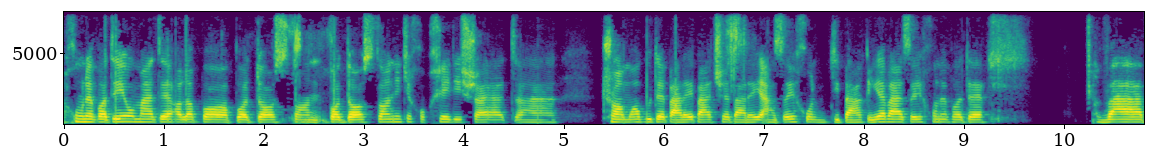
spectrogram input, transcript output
خانواده اومده حالا با, با داستان با داستانی که خب خیلی شاید تراما بوده برای بچه برای اعضای خون بقیه و اعضای خانواده. و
